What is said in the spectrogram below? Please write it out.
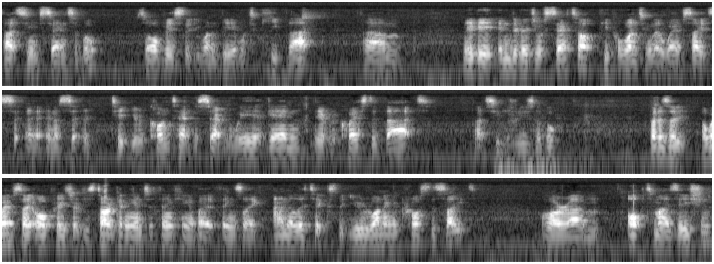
that seems sensible. It's obvious that you want to be able to keep that. Um, maybe individual setup, people wanting their websites uh, in a take your content a certain way. Again, they've requested that. That seems reasonable. But as a, a, website operator, if you start getting into thinking about things like analytics that you're running across the site, or um, optimization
